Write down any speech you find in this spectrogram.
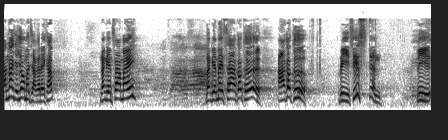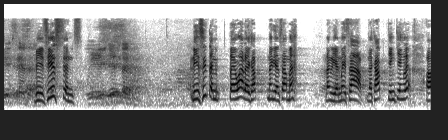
R น่าจะย่อมาจากอะไรครับ นักเรียนทราบไหม นักเรียนไม่ทราบก็คือ R ก็คือ resistance Re- resistance resistance แปลว่าอะไรครับ นักเรียนทราบไหมนักเรียนไม่ทราบนะครับ จริง ๆ แล้วอ่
